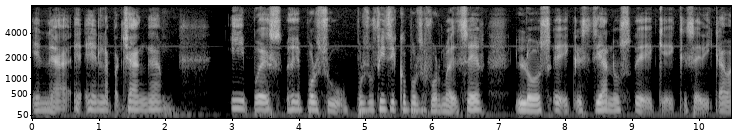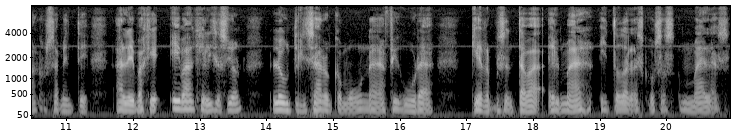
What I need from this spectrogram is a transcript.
en la, en la pachanga. Y pues eh, por, su, por su físico, por su forma de ser, los eh, cristianos eh, que, que, se dedicaban justamente a la evangelización, lo utilizaron como una figura que representaba el mal y todas las cosas malas.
